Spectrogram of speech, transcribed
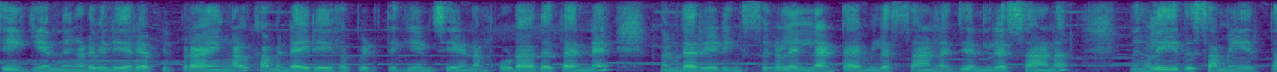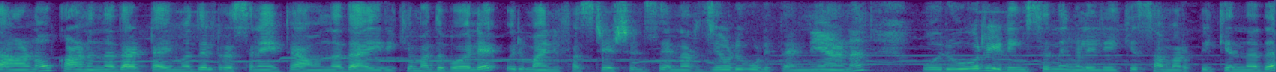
ചെയ്യുകയും നിങ്ങളുടെ വിലയേറെ അഭിപ്രായങ്ങൾ കമന്റായി രേഖപ്പെടുത്തുകയും ചെയ്യണം. കൂടാതെ തന്നെ നമ്മുടെ റീഡിങ്സുകളെല്ലാം ടൈംലെസ് ആണ് ജെൻലെസ് ആണ്. നിങ്ങൾ ഏത് സമയത്താണോ കാണുന്നത് ആ ടൈം മുതൽ റെസനേറ്റ് ആവുന്നതായിരിക്കും. അതുപോലെ ഒരു മാനിഫെസ്റ്റേഷൻസ് എനർജിയോട് കൂടി തന്നെയാണ് ഓരോ റീഡിങ്സും നിങ്ങളിലേക്ക് സമർപ്പിക്കുന്നത്.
